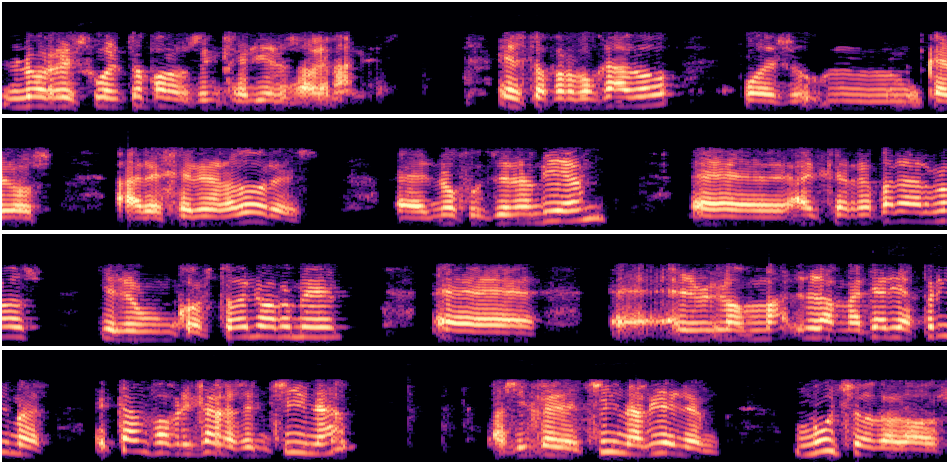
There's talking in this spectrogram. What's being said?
no resuelto por los ingenieros alemanes. Esto ha provocado pues mm, que los aerogeneradores eh, no funcionan bien, eh, hay que repararlos, tienen un costo enorme, eh, las materias primas están fabricadas en China, así que de China vienen muchos de los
